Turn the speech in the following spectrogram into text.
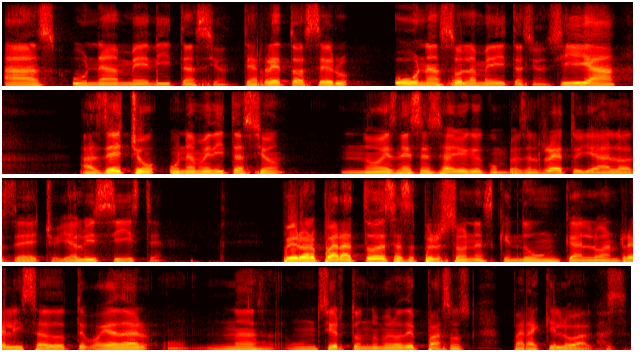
haz una meditación. Te reto a hacer una sola meditación. Si ya has hecho una meditación, no es necesario que cumplas el reto, ya lo has hecho, ya lo hiciste. Pero para todas esas personas que nunca lo han realizado, te voy a dar un cierto número de pasos para que lo hagas.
